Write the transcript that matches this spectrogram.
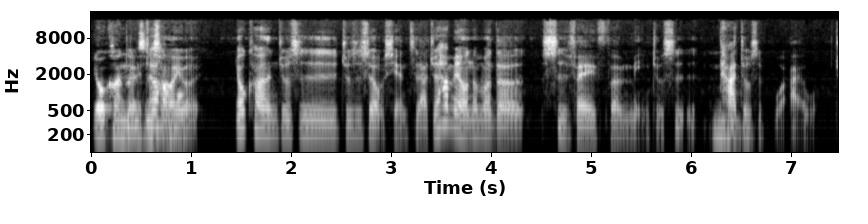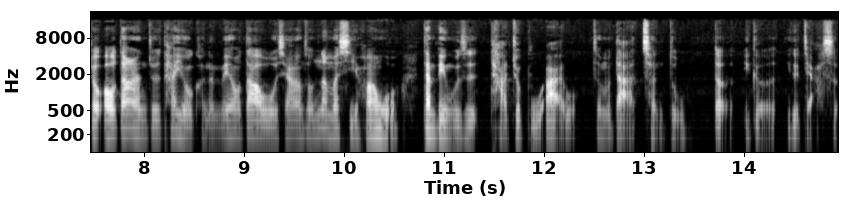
有可能是好像有有可能就是就是是有限制啊，就他没有那么的是非分明，就是他就是不爱我。就哦，当然就是他有可能没有到我想象中那么喜欢我，但并不是他就不爱我这么大程度。的一个一个假设，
